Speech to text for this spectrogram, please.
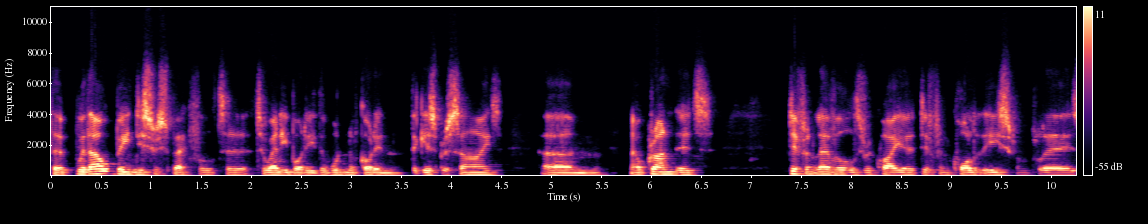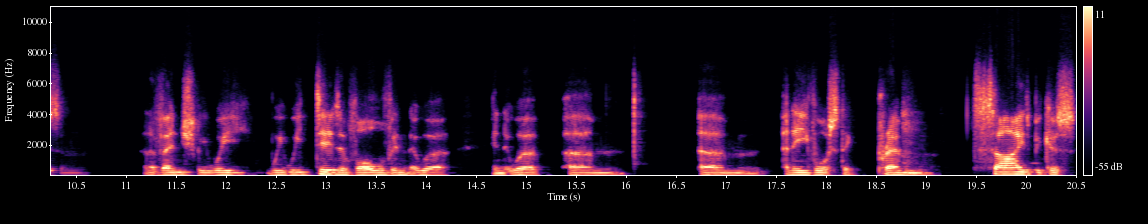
that without being disrespectful to to anybody, they wouldn't have got in the Guisborough side. Um, now, granted, different levels require different qualities from players, and and eventually we we we did evolve into a into a um, um, an Evo-Stik prem side because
